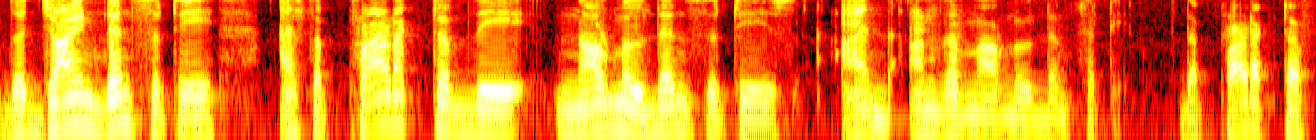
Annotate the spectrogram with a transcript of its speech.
the joint density as the product of the normal densities and another normal density. The product of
